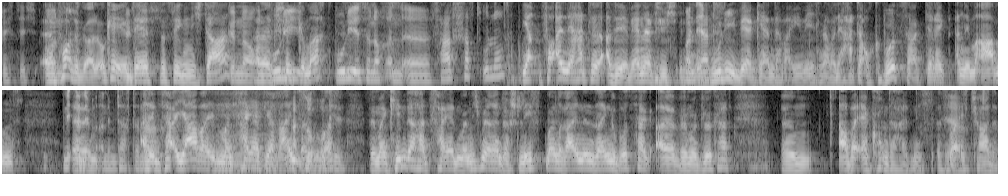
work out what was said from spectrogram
Richtig. Äh, Und- Portugal, okay. Und der ist deswegen nicht da. Genau. Hat er Und einen Schritt gemacht. Budi ist ja noch in äh, Vaterschaftsurlaub. Ja, vor allem, er hatte, also der wäre natürlich, ich meine, er Budi wäre gern dabei gewesen, aber der hatte auch Geburtstag direkt an dem Abend. Nee, an dem- Ähm, an dem Tag danach. An dem Tag, ja, aber man feiert ja rein Ach so, bei sowas. okay. Wenn man Kinder hat, feiert man nicht mehr rein, da schläft man rein in seinen Geburtstag, äh, wenn man Glück hat. Ähm, aber er konnte halt nicht. Es war Ja. echt schade.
